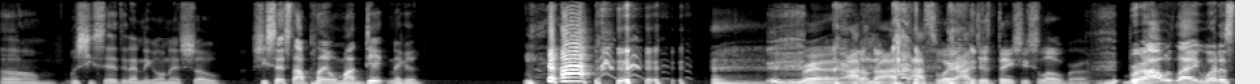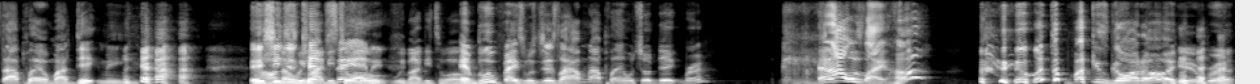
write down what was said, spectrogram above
um, what she said to that nigga on that show? She said, "Stop playing with my dick, nigga." Bruh, I don't know. I, I swear, I just think she's slow, bro. Bro, I was like, what does stop playing with my dick mean? and she know. just we kept might be too saying old. it. We might be too old. And bro. Blueface was just like, I'm not playing with your dick, bruh. And I was like, huh? what the fuck is going on here, bruh?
